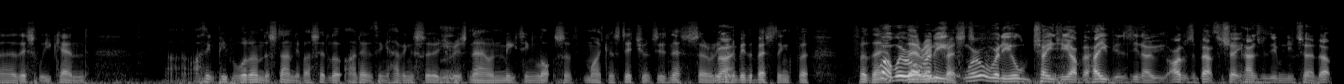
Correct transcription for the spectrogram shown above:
uh, this weekend. Uh, I think people would understand if I said, look, I don't think having surgeries now and meeting lots of my constituents is necessarily going to be the best thing for for their, well, we're their already interest. we're already all changing our behaviours. You know, I was about to shake hands with you when you turned up,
